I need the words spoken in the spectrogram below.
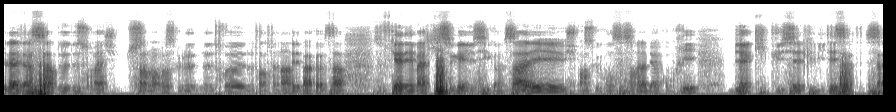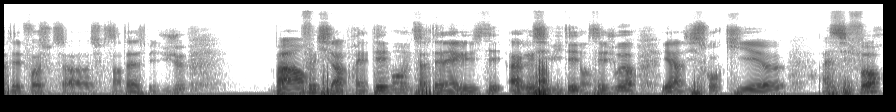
l'adversaire de, son match, tout simplement parce que notre, notre entraîneur n'est pas comme ça. Sauf qu'il y a des matchs qui se gagnent aussi comme ça et je pense que Concession l'a bien compris bien qu'il puisse être limité cer- certaines fois sur, certains aspects du jeu, bah en fait il imprègne tellement une certaine agressivité, dans ses joueurs et un discours qui est euh, assez fort,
